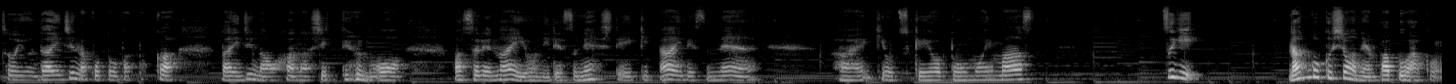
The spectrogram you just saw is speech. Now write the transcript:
そういう大事な言葉とか、大事なお話っていうのを忘れないようにですね、していきたいですね。はい、気をつけようと思います。次、南国少年パプアくんっ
